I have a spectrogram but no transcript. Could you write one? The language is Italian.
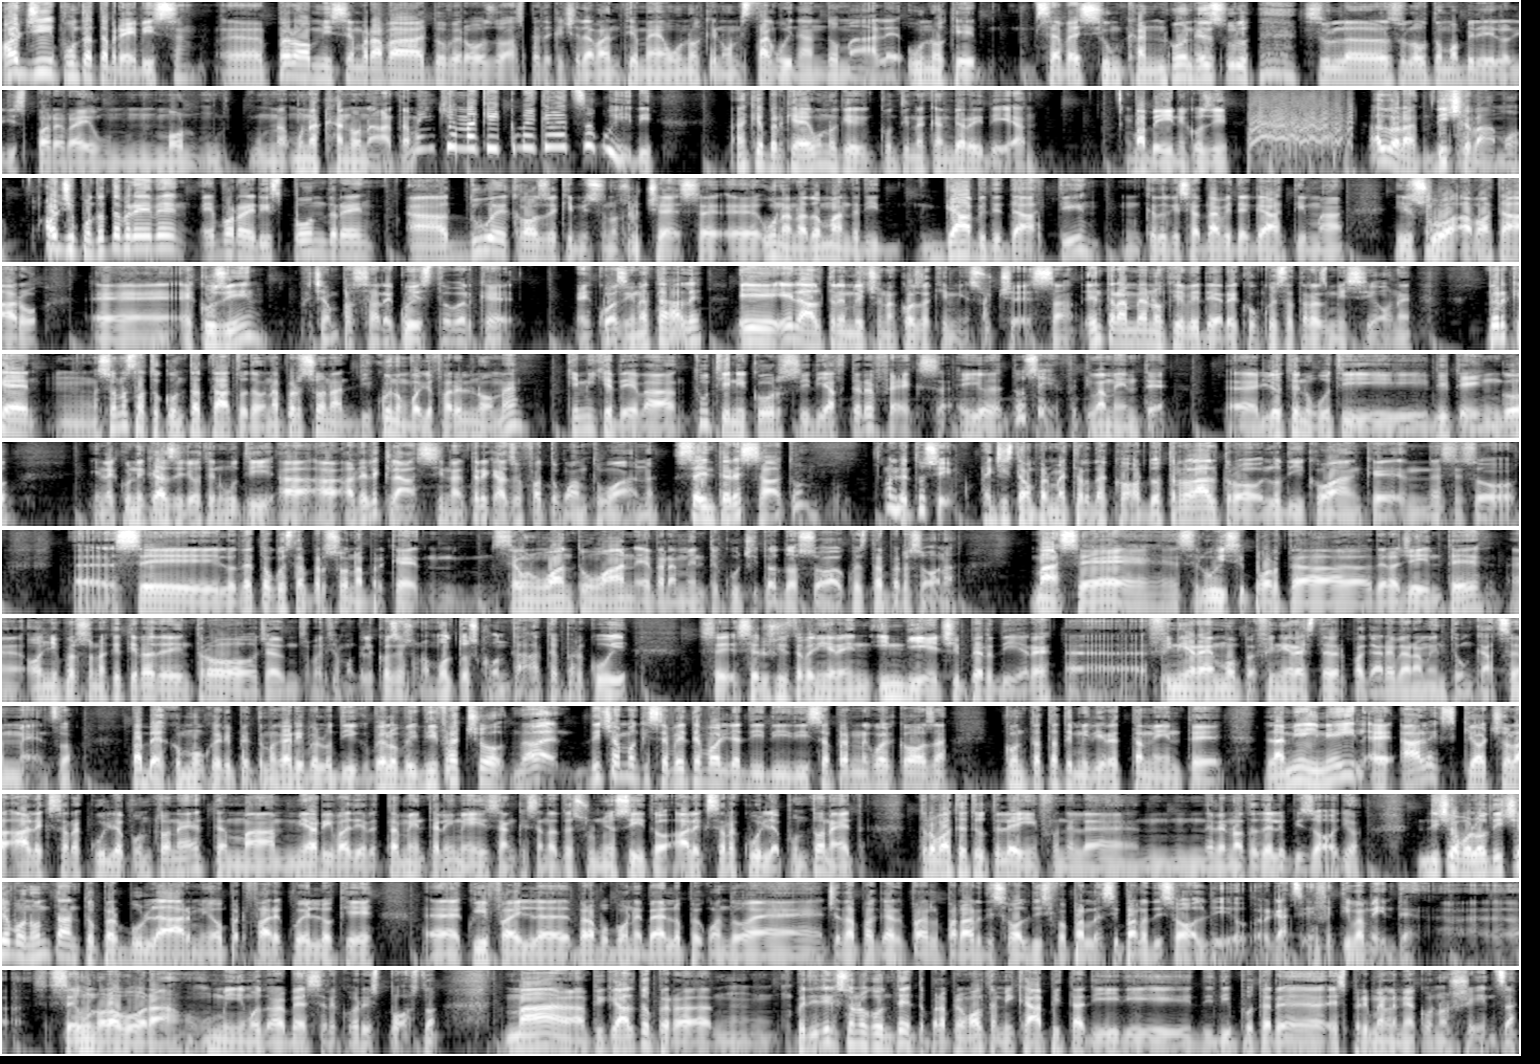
Oggi puntata brevis, eh, però mi sembrava doveroso. Aspetta, che c'è davanti a me uno che non sta guidando male. Uno che se avessi un cannone sul, sul, sull'automobile gli sparerei un, una, una, cannonata. Minchia, ma che come cazzo guidi? Anche perché è uno che continua a cambiare idea. Va bene così. Allora, dicevamo, oggi puntata breve e vorrei rispondere a due cose che mi sono successe. Eh, una è una domanda di Davide Datti, credo che sia Davide Gatti, ma il suo avatar è, è così. Facciamo passare questo perché è quasi Natale, e, e, l'altra invece è una cosa che mi è successa. Entrambe hanno a che vedere con questa trasmissione. Perché mh, sono stato contattato da una persona di cui non voglio fare il nome, che mi chiedeva: Tu tieni i corsi di After Effects? E io ho detto: Sì, effettivamente eh, li ho tenuti, li tengo in alcuni casi li ho tenuti a, a, a delle classi, in altri casi ho fatto one to one. Sei interessato? Ho detto sì, e ci stiamo per mettere d'accordo. Tra l'altro lo dico anche, nel senso, eh, se l'ho detto a questa persona perché se un one to one è veramente cucito addosso a questa persona ma se, è, se, lui si porta della gente, eh, ogni persona che tira dentro, cioè, insomma, diciamo che le cose sono molto scontate, per cui se, se riuscite a venire in 10 per dire, eh, finireste per pagare veramente un cazzo e mezzo. Vabbè, comunque, ripeto, magari ve lo dico, ve lo, vi faccio, vabbè, diciamo che se avete voglia di, di, di, saperne qualcosa, contattatemi direttamente. La mia email è alex-alexracuglia.net, ma mi arriva direttamente l'email, anche se andate sul mio sito alexracuglia.net, trovate tutte le info nelle, nelle note dell'episodio. Dicevo, lo dicevo non tanto per bullarmi o per fare quello che eh, qui fa il bravo buono e bello per quando è, c'è da pagare, par, parlare di soldi, si, parla, si parla di soldi. Oh, ragazzi, effettivamente, uh, se uno lavora, un minimo dovrebbe essere corrisposto. Ma più che altro per, uh, per dire che sono contento, per la prima volta mi capita di, di, di, di poter esprimere la mia conoscenza.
